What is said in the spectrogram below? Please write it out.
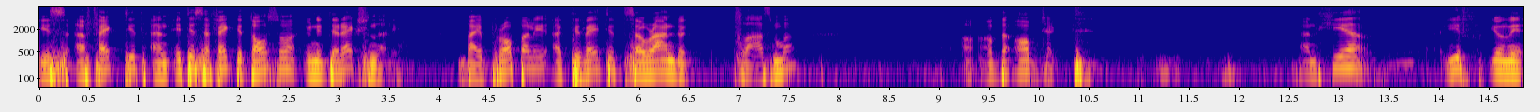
is affected, and it is affected also unidirectionally by properly activated surrounding plasma of the object. And here, if, you,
